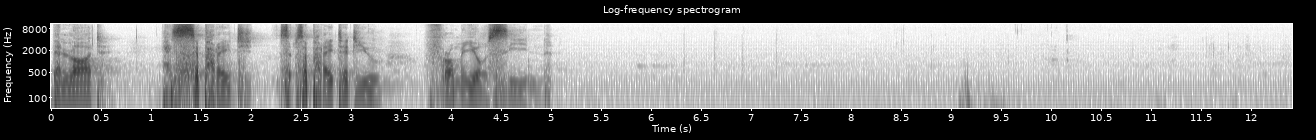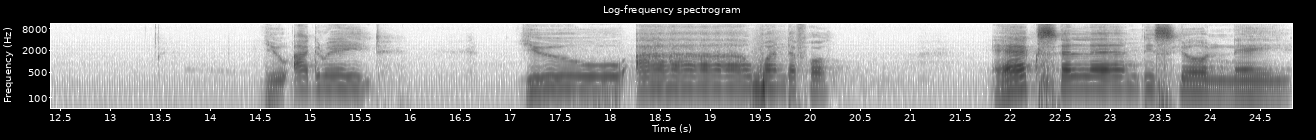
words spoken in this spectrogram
the Lord has separated, separated you from your sin. You are great. You are wonderful. Excellent is your name.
